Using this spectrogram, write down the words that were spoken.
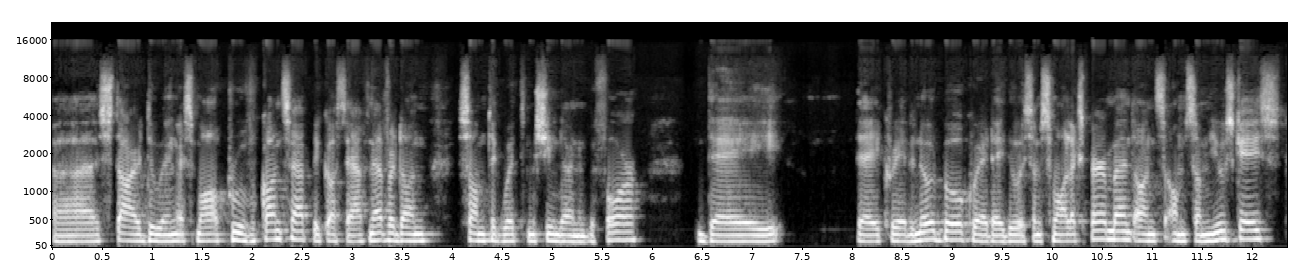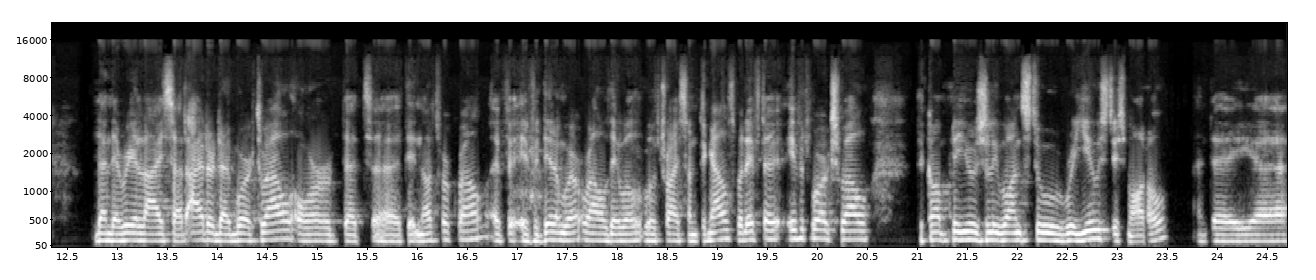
uh, start doing a small proof of concept because they have never done something with machine learning before. They they create a notebook where they do some small experiment on on some use case. Then they realize that either that worked well or that uh, did not work well. If if it didn't work well, they will will try something else. But if the if it works well, the company usually wants to reuse this model and they uh,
